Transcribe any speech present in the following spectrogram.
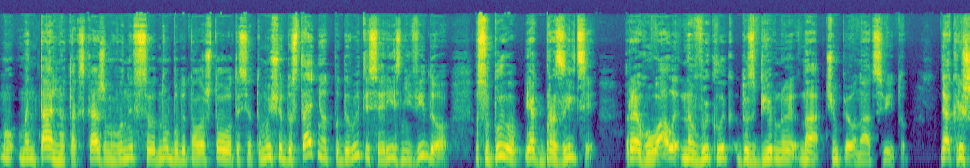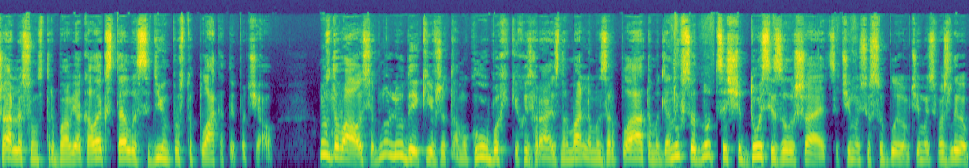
ну, ментально, так скажемо, вони все одно будуть налаштовуватися, тому що достатньо от подивитися різні відео, особливо як бразильці реагували на виклик до збірної на чемпіонат світу. Як Рішарлісон стрибав, як Алекс Телес сидів, він просто плакати почав. Ну, здавалося б, ну люди, які вже там у клубах якихось грають з нормальними зарплатами, для них все одно це ще досі залишається чимось особливим, чимось важливим.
